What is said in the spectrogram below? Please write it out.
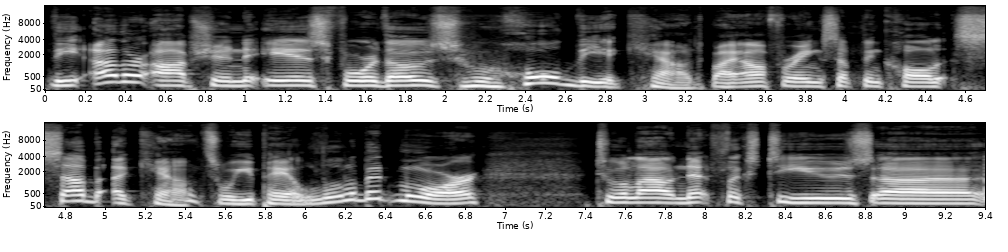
The other option is for those who hold the account by offering something called sub accounts, where you pay a little bit more to allow Netflix to use uh,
